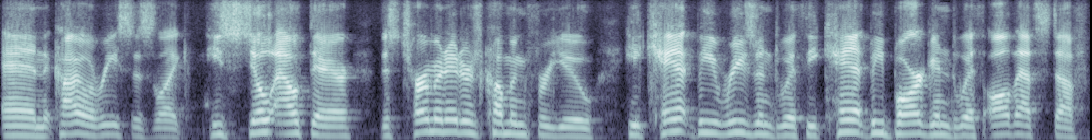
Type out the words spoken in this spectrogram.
and Kyle Reese is like, he's still out there. This Terminator's coming for you. He can't be reasoned with. He can't be bargained with. All that stuff.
